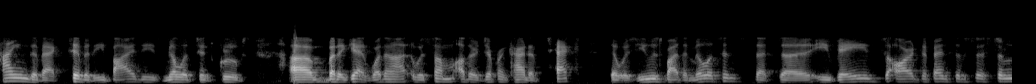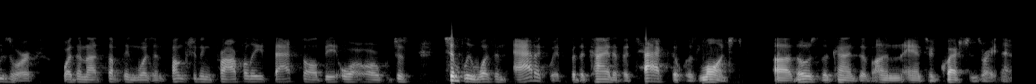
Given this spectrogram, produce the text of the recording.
kind of activity by these militant groups. Um, but again, whether or not it was some other different kind of tech that was used by the militants that uh, evades our defensive systems or whether or not something wasn't functioning properly, that's all be, or, or just simply wasn't adequate for the kind of attack that was launched. Uh, those are the kinds of unanswered questions right now.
